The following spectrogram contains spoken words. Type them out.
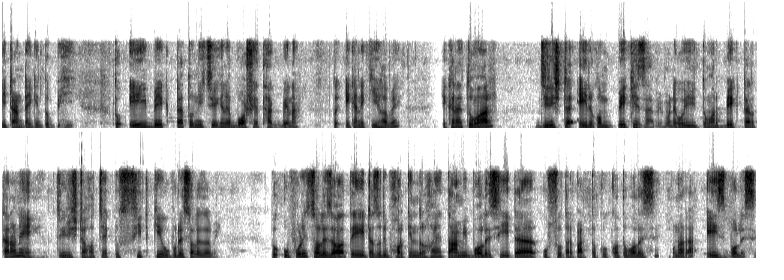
এই টার্মটাই কিন্তু ভি তো এই বেগটা তো নিচে এখানে বসে থাকবে না। তো এখানে কি হবে? এখানে তোমার জিনিসটা এইরকম বেঁকে যাবে। মানে ওই তোমার বেগটার কারণে জিনিসটা হচ্ছে একটু সিটকে উপরে চলে যাবে। তো উপরে চলে যাওয়াতে এটা যদি ভরকেন্দ্র হয়, তো আমি বলেছি এটা উচ্চতার পার্থক্য কত বলেছে? ওনারা এইচ বলেছে।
